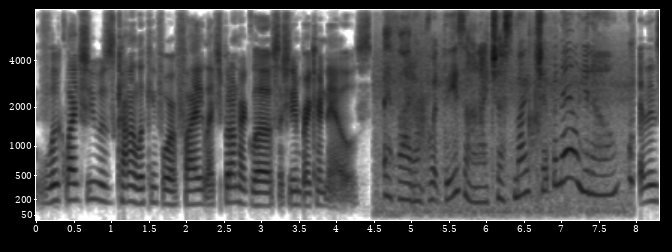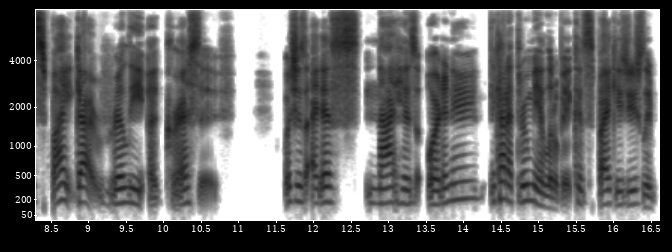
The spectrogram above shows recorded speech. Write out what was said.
looked like she was kind of looking for a fight. Like she put on her gloves so she didn't break her nails. If I don't put these on, I just might chip a nail, you know. And then Spike got really aggressive, which is, I guess, not his ordinary. It kind of threw me a little bit because Spike is usually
